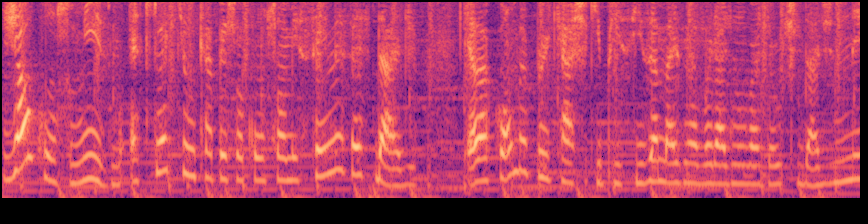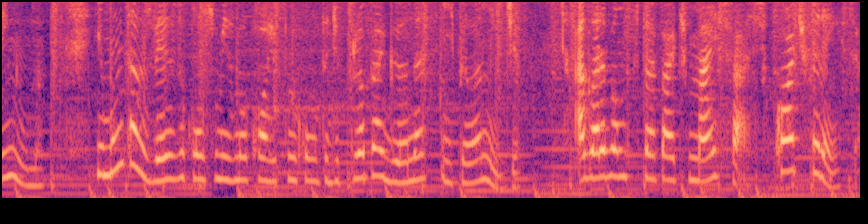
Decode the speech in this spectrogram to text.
já o consumismo é tudo aquilo que a pessoa consome sem necessidade. Ela compra porque acha que precisa, mas na verdade não vai ter utilidade nenhuma. E muitas vezes o consumismo ocorre por conta de propagandas e pela mídia. Agora vamos para a parte mais fácil. Qual a diferença?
